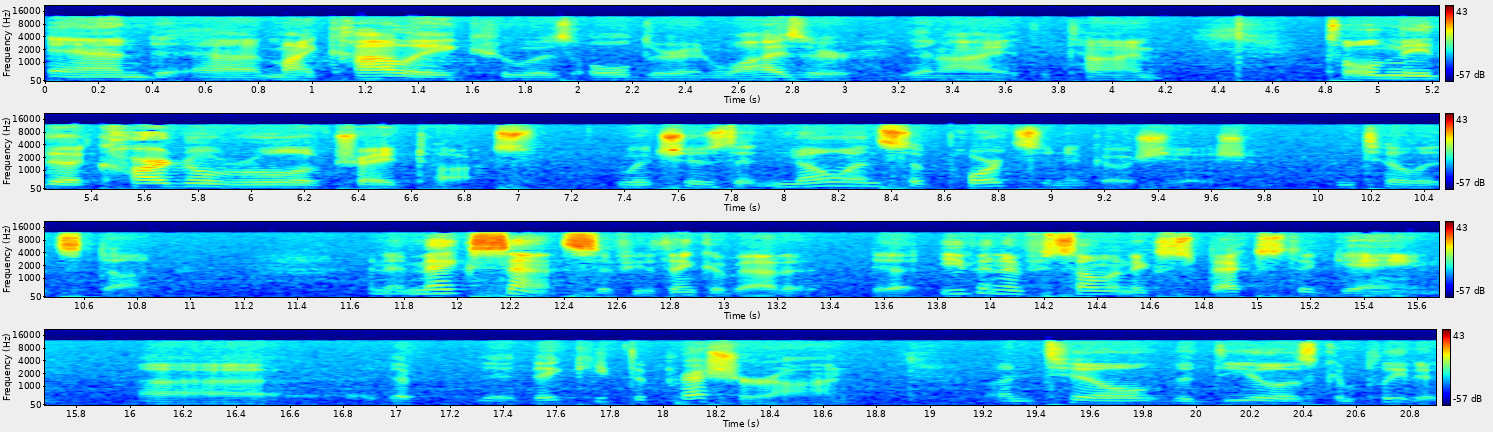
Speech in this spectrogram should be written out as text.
and uh, my colleague, who was older and wiser than I at the time, told me the cardinal rule of trade talks, which is that no one supports a negotiation until it's done. And it makes sense if you think about it. Even if someone expects to gain, uh, the, they keep the pressure on until the deal is completed.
